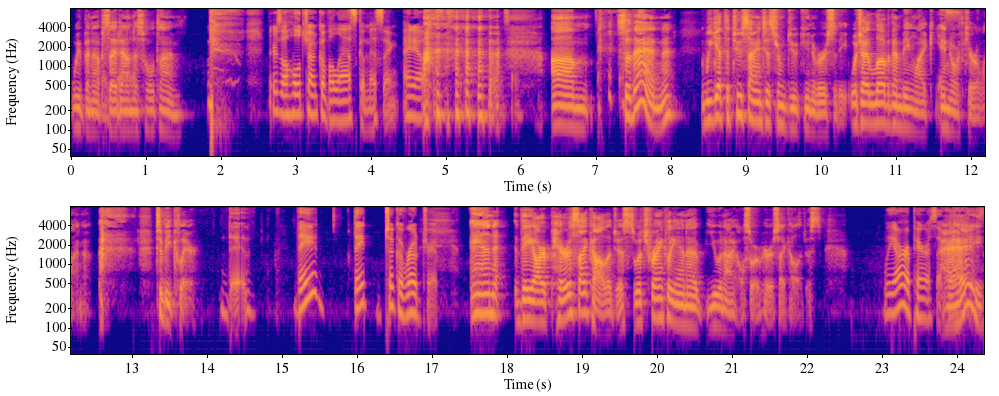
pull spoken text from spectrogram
We've been upside down this whole time." There's a whole chunk of Alaska missing. I know. This is amazing. Um. So then we get the two scientists from Duke University, which I love them being like in North Carolina. to be clear, they they took a road trip. and they are parapsychologists, which frankly, Anna, you and I also are parapsychologists. We are a parasite. Hey.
